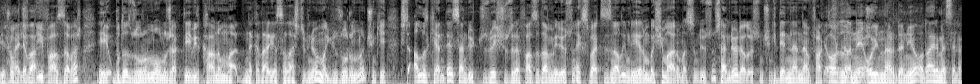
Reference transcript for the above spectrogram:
Bir Çok hayli ciddi var. fazla var. E, bu da zorunlu olacak diye bir kanun var. Ne kadar yasalaştı bilmiyorum ama zorunlu. Çünkü işte alırken de sen de 300-500 lira fazladan veriyorsun. Ekspertizini alayım da yarın başım ağrımasın diyorsun. Sen de öyle alıyorsun. Çünkü denilenden farklı. Orada da ne oyunlar dönüyor o da ayrı mesele.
